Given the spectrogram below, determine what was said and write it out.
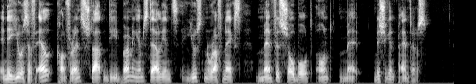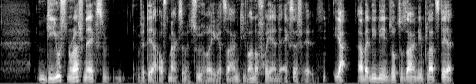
In der USFL Conference starten die Birmingham Stallions, Houston Roughnecks, Memphis Showboat und Michigan Panthers. Die Houston Roughnecks, wird der aufmerksame Zuhörer jetzt sagen, die waren doch vorher in der XFL. Ja, aber die nehmen sozusagen den Platz der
